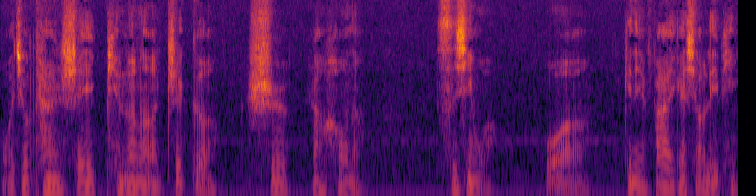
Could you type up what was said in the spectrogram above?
我就看谁评论了这个诗，然后呢，私信我，我给你发一个小礼品。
